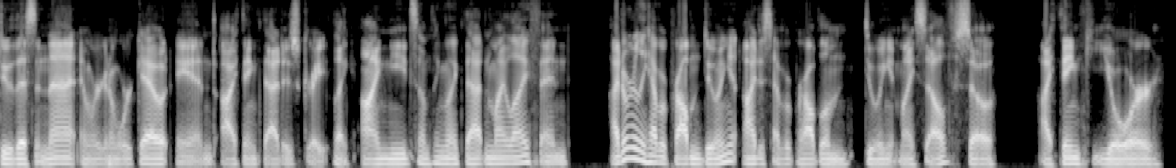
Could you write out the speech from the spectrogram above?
do this and that and we're going to work out. And I think that is great. Like, I need something like that in my life. And I don't really have a problem doing it. I just have a problem doing it myself. So I think your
